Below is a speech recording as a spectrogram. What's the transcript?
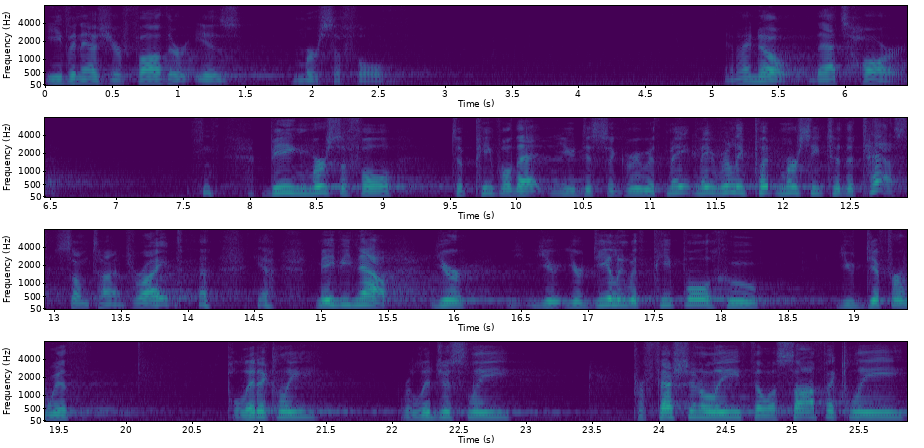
even as your Father is merciful. And I know that's hard. Being merciful to people that you disagree with may, may really put mercy to the test sometimes, right? yeah, maybe now you're, you're, you're dealing with people who you differ with politically, religiously, professionally, philosophically.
